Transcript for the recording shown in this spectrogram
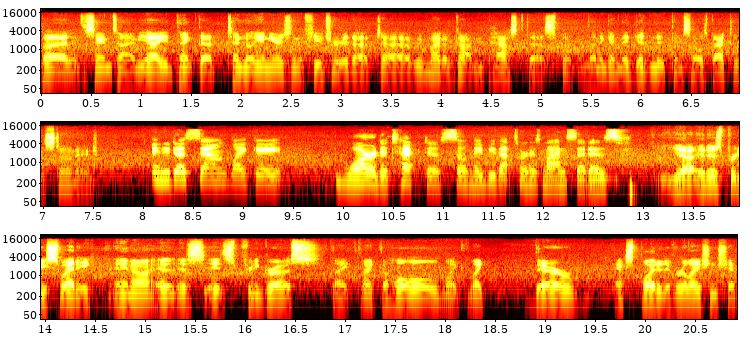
but at the same time, yeah, you'd think that 10 million years in the future that uh, we might have gotten past this, but then again, they did nuke themselves back to the Stone Age. And he does sound like a war detective, so maybe that's where his mindset is. Yeah, it is pretty sweaty. You know, it, it's it's pretty gross. Like like the whole like like their exploitative relationship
